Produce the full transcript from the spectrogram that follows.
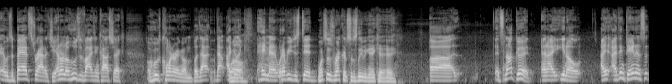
it was a bad strategy. I don't know who's advising Koscheck or who's cornering him, but that that I'd Well- be like, hey man, whatever you just did, what's his record since leaving AKA? It's not good. And I, you know, I, I think Dana said,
